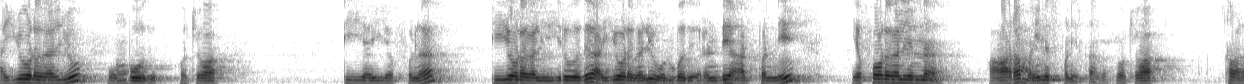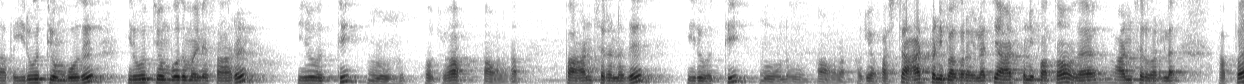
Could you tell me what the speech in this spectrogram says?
ஐயோட வேல்யூ ஒம்பது ஓகேவா டிஐஎஃப்பில் டீயோட வேல்யூ இருபது ஐயோட வேல்யூ ஒன்பது ரெண்டையும் ஆட் பண்ணி எஃப்போட வேல்யூ என்ன? ஆறாக மைனஸ் பண்ணியிருக்காங்க ஓகேவா அவ்வளோ அப்போ இருபத்தி ஒம்பது இருபத்தி ஒம்பது மைனஸ் ஆறு இருபத்தி மூணு ஓகேவா அவ்வளோதான் இப்போ ஆன்சர் என்னது? இருபத்தி மூணு. அவ்வளோதான் ஓகே ஃபஸ்ட்டு ஆட் பண்ணி பார்க்குறோம். எல்லாத்தையும் ஆட் பண்ணி பார்த்தோம். வே ஆன்சர் வரல. அப்போ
